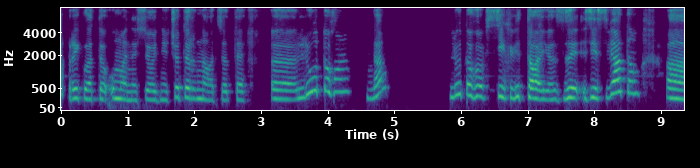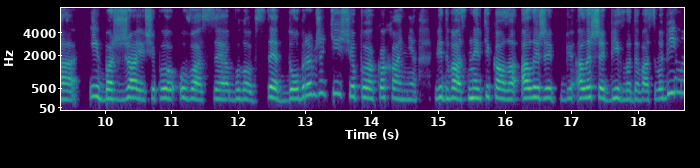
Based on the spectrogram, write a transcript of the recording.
Наприклад, у мене сьогодні 14 е, лютого. Да? Лютого всіх вітаю зі святом і бажаю, щоб у- вас е, було все добре в житті, щоб кохання від вас не втікало, а лише, бігло до вас в обійми.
